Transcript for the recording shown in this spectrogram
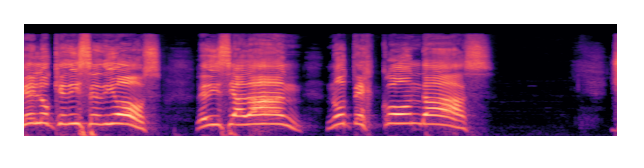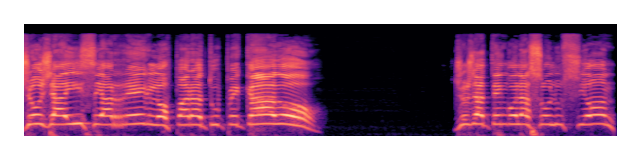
¿Qué es lo que dice Dios? Le dice a Adán, no te escondas. Yo ya hice arreglos para tu pecado. Yo ya tengo la solución,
